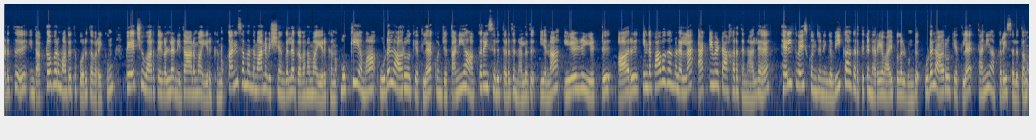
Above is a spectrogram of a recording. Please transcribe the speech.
அடுத்து இந்த அக்டோபர் மாதத்தை பொறுத்த வரைக்கும் பேச்சுவார்த்தைகள்ல நிதானமா இருக்கணும். கண் சம்பந்தமான விஷயங்கள்ல கவனமா இருக்கணும். முக்கியமா உடல் ஆரோக்கியத்துல கொஞ்சம் தனியா அக்கறை செலுத்துறது நல்லது. ஏன்னா ஏழு எட்டு ஆறு இந்த பாவகங்கள் எல்லாம் ஆக்டிவேட் ஆகிறதுனால ஹெல்த் வைஸ் கொஞ்சம் நீங்கள் வீக் ஆகிறதுக்கு நிறைய வாய்ப்புகள் உண்டு. உடல் ஆரோக்கியத்தில் தனி அக்கறை செலுத்தணும்.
